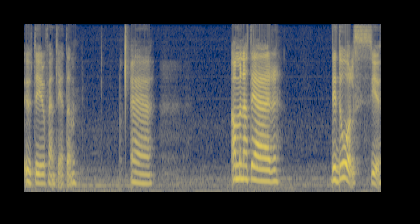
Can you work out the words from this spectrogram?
ute i offentligheten. Eh, ja men att det är det döljs ju,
